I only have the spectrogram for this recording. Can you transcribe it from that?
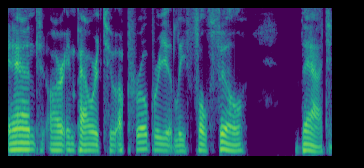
and are empowered to appropriately fulfill that.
